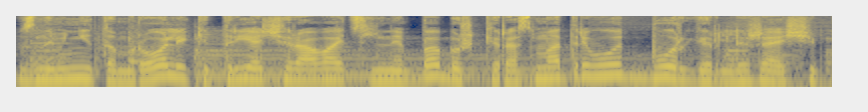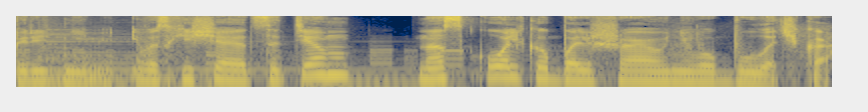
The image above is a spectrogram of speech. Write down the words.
В знаменитом ролике три очаровательные бабушки рассматривают бургер, лежащий перед ними, и восхищаются тем, насколько большая у него булочка.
